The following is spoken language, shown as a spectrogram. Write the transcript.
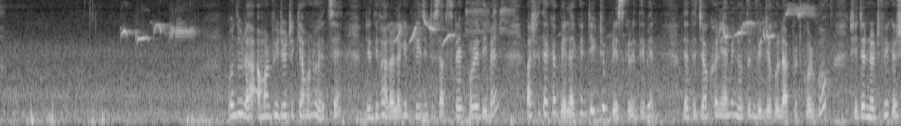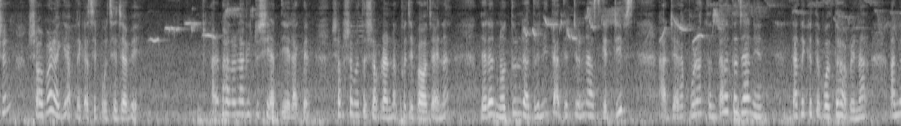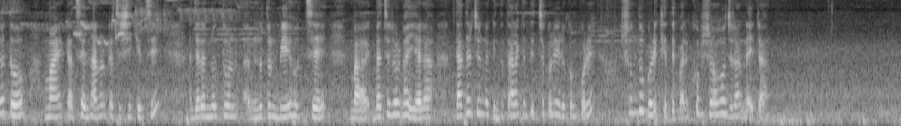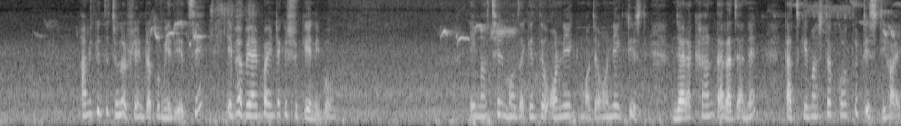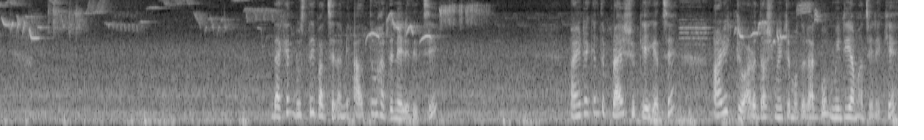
বন্ধুরা, আমার ভিডিওটি কেমন হয়েছে? যদি ভালো লাগে, প্লিজ একটু সাবস্ক্রাইব করে দিবেন। পাশে থাকা বেল আইকনটি একটু প্রেস করে দিবেন। যাতে যখনই আমি নতুন ভিডিওগুলো আপলোড করব, সেটার নোটিফিকেশন সবার আগে আপনার কাছে পৌঁছে যাবে। আর ভালো লাগলে একটু শেয়ার দিয়ে রাখবেন। সবসময় তো সব রান্না খুঁজে পাওয়া যায় না। যারা নতুন রাঁধুনি, তাদের জন্য আজকের টিপস আর যারা পুরাতন, তারা তো জানেন, তাদেরকে তো বলতে হবে না। আমিও তো মায়ের কাছে, নানুর কাছে শিখেছি। যারা নতুন নতুন বিয়ে হচ্ছে বা ব্যাচেলর ভাইয়ারা, তাদের জন্য কিন্তু, তারা কিন্তু ইচ্ছে করলে এরকম করে সুন্দর করে খেতে পারে। খুব সহজ রান্না এটা। আমি কিন্তু চুলার ফ্লেমটা কমিয়ে দিয়েছি। এভাবে আমি পানিটাকে শুকিয়ে নিব। এই মাছের মজা কিন্তু অনেক মজা, অনেক টেস্ট যারা খান তারা জানেন কাচকি মাছটা কত টেস্টি হয়। দেখেন, বুঝতেই পাচ্ছেন, আমি আলতো হাতে নেড়ে দিচ্ছি। পানিটা কিন্তু প্রায় শুকিয়ে গেছে। আর একটু আরও দশ মিনিটের মতো রাখব, মিডিয়াম আঁচে রেখে।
